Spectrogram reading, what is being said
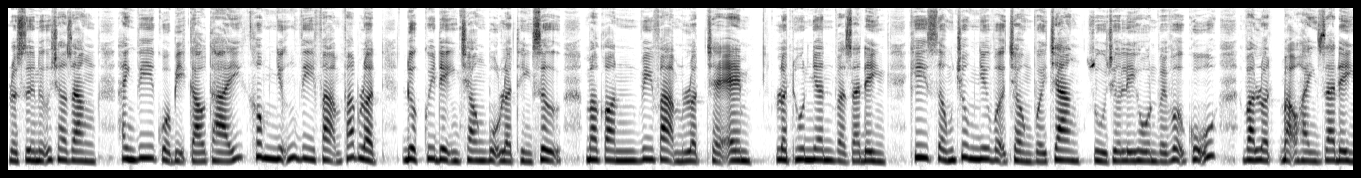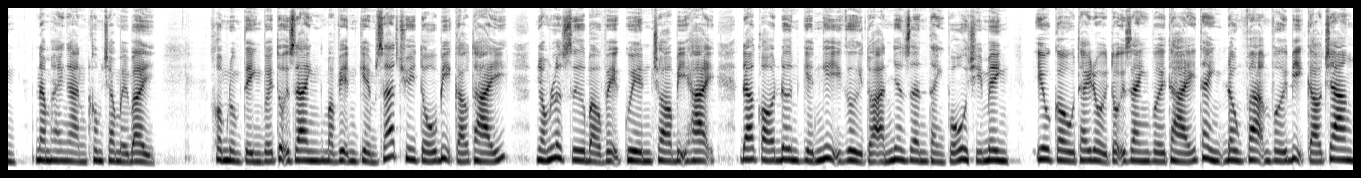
Luật sư nữ cho rằng hành vi của bị cáo Thái không những vi phạm pháp luật được quy định trong Bộ luật hình sự mà còn vi phạm luật trẻ em, luật hôn nhân và gia đình khi sống chung như vợ chồng với Trang dù chưa ly hôn với vợ cũ và luật bạo hành gia đình năm 2017. Không đồng tình với tội danh mà Viện Kiểm sát truy tố bị cáo Thái, nhóm luật sư bảo vệ quyền cho bị hại đã có đơn kiến nghị gửi Tòa án Nhân dân thành phố Hồ Chí Minh yêu cầu thay đổi tội danh với Thái thành đồng phạm với bị cáo Trang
